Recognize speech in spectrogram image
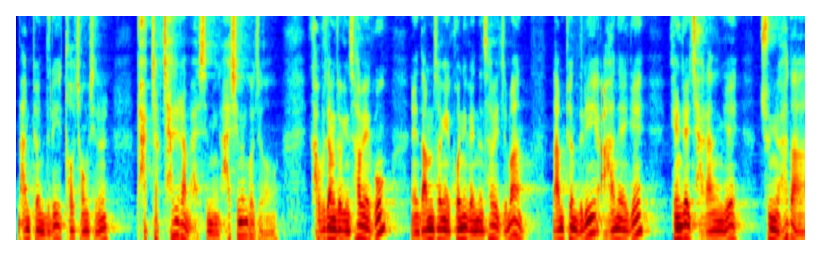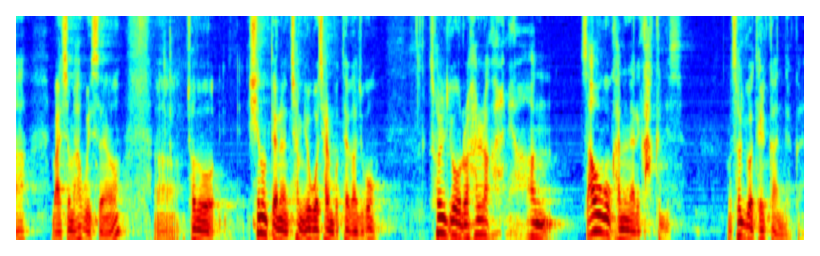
남편들이 더 정신을 바짝 차리란 말씀이 하시는 거죠. 가부장적인 사회고 예, 남성의 권위가 있는 사회지만 남편들이 아내에게 굉장히 잘하는 게 중요하다 말씀하고 있어요. 어, 저도 신혼 때는 참 요거 잘 못해가지고 설교를 하려고 하면 싸우고 가는 날이 가끔 있어요. 설교가 될까 안 될까요?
